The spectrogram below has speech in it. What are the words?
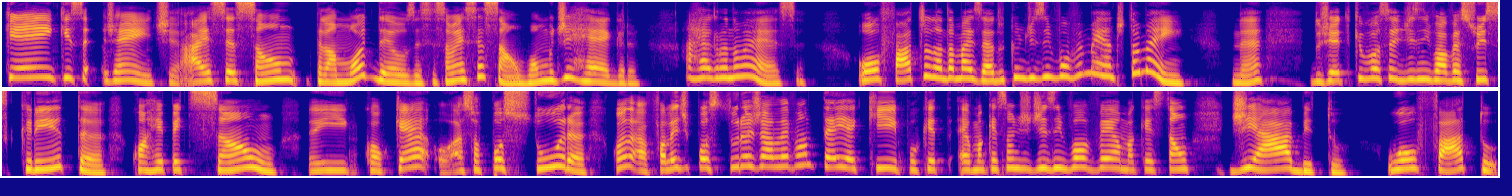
quem que. se- Gente, a exceção, pelo amor de Deus, exceção é exceção. Vamos de regra. A regra não é essa. O olfato nada mais é do que um desenvolvimento também, né? Do jeito que você desenvolve a sua escrita, com a repetição e qualquer. a sua postura. Quando eu falei de postura, já levantei aqui, porque é uma questão de desenvolver, é uma questão de hábito. O olfato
